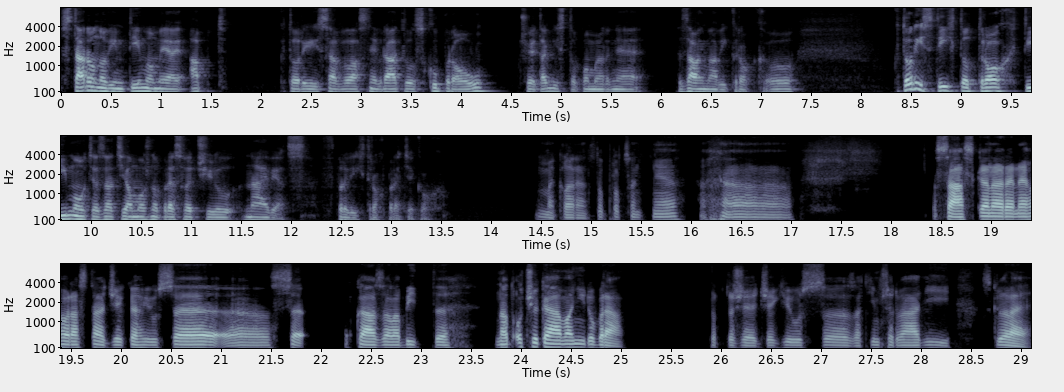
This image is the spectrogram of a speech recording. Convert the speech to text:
staronovým tímom je aj Apt, ktorý sa vlastne vrátil s Kuprou, čo je takisto pomerne zaujímavý krok. E, ktorý z týchto troch tímov ťa zatiaľ možno presvedčil najviac v prvých troch pretekoch? McLaren 100%. Sázka na Reného Rasta a Jacka Hughese e, se ukázala být nad očekávání dobrá protože Jack Hughes eh, zatím předvádí skvělé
